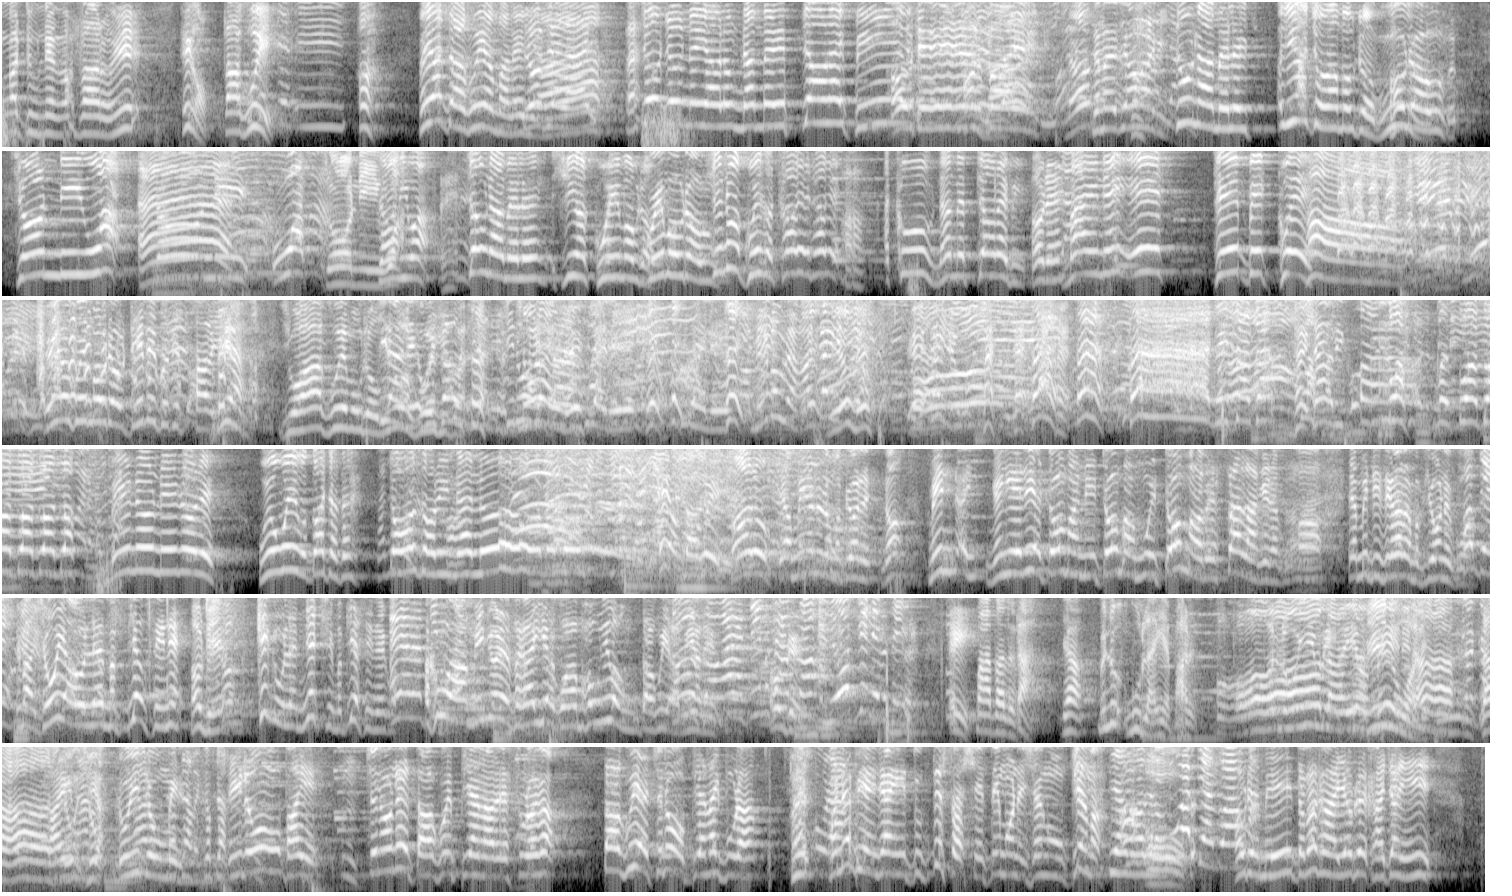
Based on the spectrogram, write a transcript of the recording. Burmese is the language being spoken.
ငါတူနဲ့ငါသားတော့ဟေးဟေးကောင်တာခွေးဟာဘယ်ရတာခွင့်ရမှာလဲပြောပြလိုက်ကျုပ်တို့နေရာလုံးနာမည်ပြောင်းလိုက်ပြီဟုတ်တယ်ဘာယေနော်နာမည်ပြောင်းလိုက်ပြီသူ့နာမည်လေး အရင်ကကြော်ရမဟုတ်တော့ဘူးဟုတ်တော့ဘူးဂျွန်နီဝတ်အဲဂျော်နီဝတ်ဂျော်နီဂျွဝန်နီဝတ်ကျုံနာမည်လေးအရင်ကဂွေးမဟုတ်တော့ခွေးမဟုတ်တော့ဘူးရှင်တို့ကဂွေးကထားခဲ့ထားခဲ့အခုနာမည်ပြောင်းလိုက်ပြီဟုတ်တယ် My name is David Gwe ဟာဘေးခွေးမဟုတ်တော့ဒေးဗစ်ခွေးဖြစ်သွားပြီဟေးရွာခွေးမဟုတ်တော့ကြည့်လိုက်လေဝေစားကိုကြည့်လိုက်လေရှင်တို့လိုက်လေကြည့်လိုက်လေကြည့်လိုက်လေဟေးမင်းမဟုတ်လားငါကြိုက်ရုံလေဟေးဟေးဟေးဟေးဟေးနေကြစားဟဲ့ဒါပြီကွာ သွားမသွားသွားသွားသွားသွားမင်းတို့နင်းတို့တွေဝေဝေးကိုသွားကြစမ်းတော်စော်ရီနဲ့လို့မလေးဟဲ့အောင်တာဝေးဘာလို့။ဒါမင်းလည်းတော့မပြောနဲ့နော်။မင်းငငယ်လေးကတောမှနေတောမှမွေတောမှပဲစလာခဲ့တာကွာ။ဒါမင်းဒီစကားတော့မပြောနဲ့ကွာဟုတ်တယ်ဒီမှာရိုးရာကိုလည်းမပြောက်စင်နဲ့ဟုတ်တယ်ခစ်ကိုလည်းမျက်ချင်မပြက်စင်နဲ့ကွာအဲ့ဒါတော့အခုကမင်းပြောတဲ့စကားကြီးကကွာမဟုတ်သေးပါဘူးတာဝေးကမင်းကလည်းတော့တင်းမကောင်းတော့အမျိုးဖြစ်နေပါစေအေးမှားသားလို့တာ ရမင်းတို့အခုလာရဲ့ဘာလဲဩလိုရင်းလာရင်ရင်းလို့ပါလေဒါဒါရင်ကြီးလူရင်းပြုံးမင်းဒီလိုဘာရဲ့ကျွန်တော်နဲ့တာခွေးပြန်လာတယ်ဆိုတာကတာခွေးကကျွန်တော်ကိုပြန်လိုက်ပူတာမနေ့ပြန်ကြရင် तू တစ္ဆာရှင်တင်းမောနဲ့ရန်ကုန်ပြန်မှာပြန်ပါဗျာသူကပြန်သွားဟုတ်တယ်မေတပတ်ခါရောက်တဲ့ခါကျရင်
